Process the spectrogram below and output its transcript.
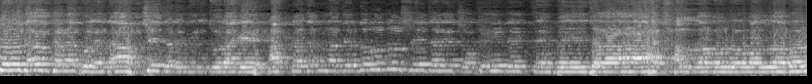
দরজাখানা খুলে দাও। সেই জন্য মৃত্যুর আগে একটা জান্নাতের দরজা সে জানে চোখে দেখতে পেয়ে যায়। আল্লাহ বড় আল্লাহ বড়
